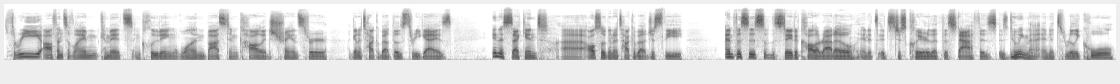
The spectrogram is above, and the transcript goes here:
three offensive line commits, including one Boston College transfer. I'm going to talk about those three guys in a second. Uh, also, going to talk about just the emphasis of the state of Colorado, and it's it's just clear that the staff is is doing that, and it's really cool.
